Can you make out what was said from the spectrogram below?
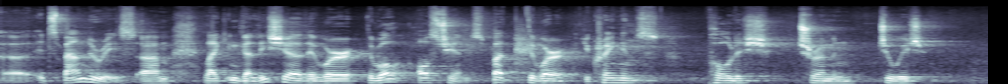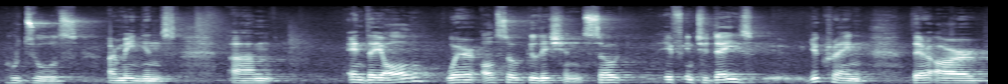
uh, its boundaries. Um, like in Galicia, there were they were all Austrians, but there were Ukrainians, Polish, German, Jewish, Hutus, Armenians, um, and they all were also Galicians. So, if in today's Ukraine there are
